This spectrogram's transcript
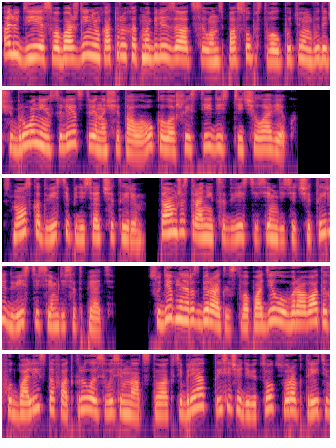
А людей, освобождению которых от мобилизации он способствовал путем выдачи брони, следствие насчитало около 60 человек. Сноска 254. Там же страницы 274-275. Судебное разбирательство по делу вороватых футболистов открылось 18 октября 1943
